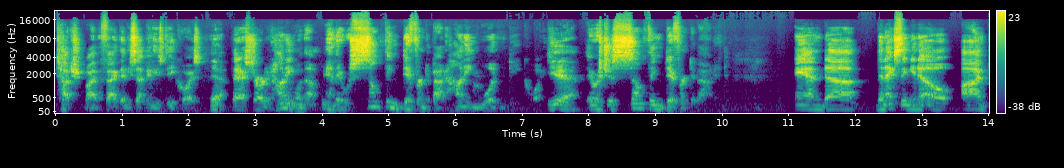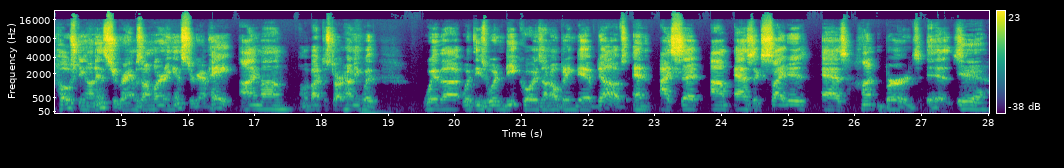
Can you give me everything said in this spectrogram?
touched by the fact that he sent me these decoys Yeah. that I started hunting with them, and there was something different about hunting wooden decoys Yeah. there was just something different about it. And uh, the next thing you know, I'm posting on Instagram as I'm learning Instagram. Hey, I'm um, I'm about to start hunting with with uh, with these wooden decoys on opening day of doves, and I said I'm as excited as Hunt Birds is Yeah.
